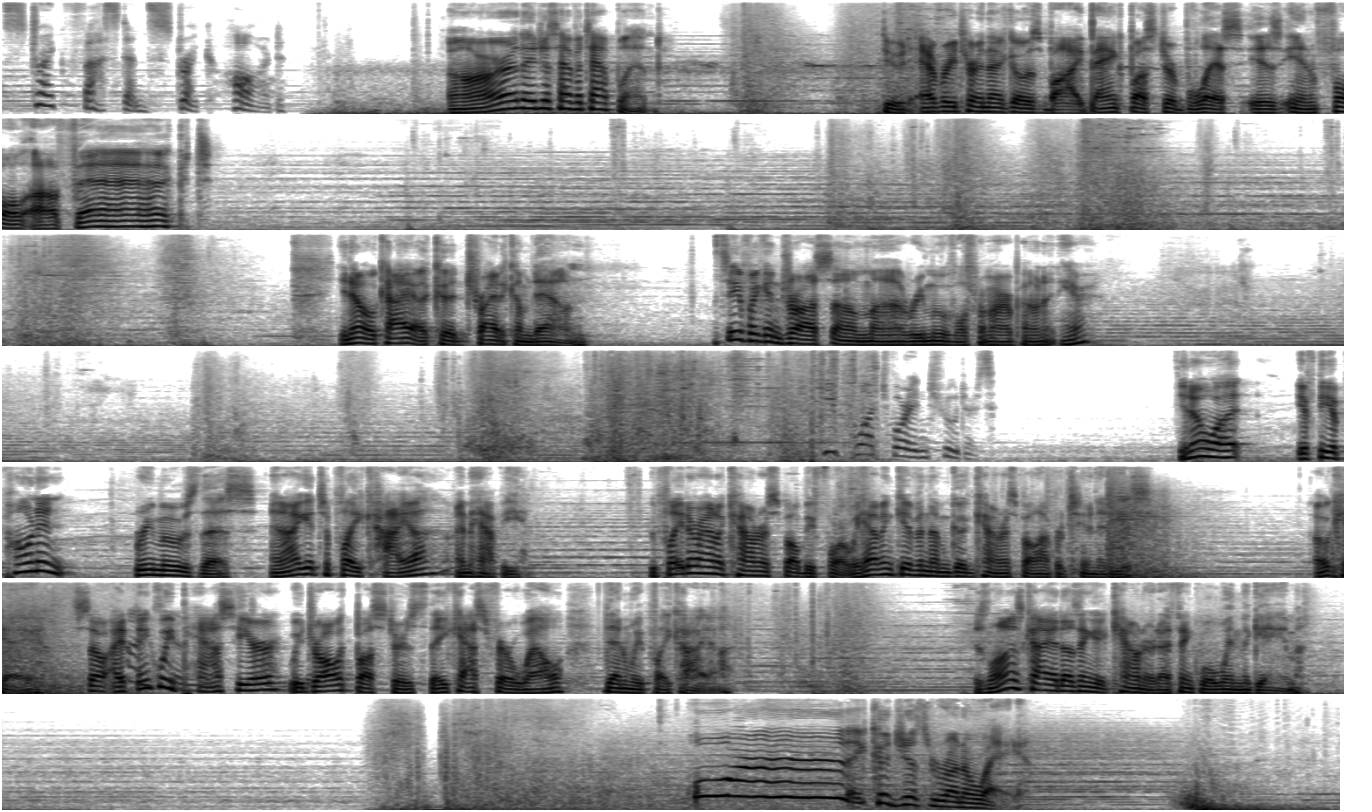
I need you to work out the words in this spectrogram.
Strike fast and strike hard. Or they just have a tap land. Dude, every turn that goes by, Bankbuster Bliss is in full effect. You know, Kaya could try to come down. Let's see if we can draw some uh, removal from our opponent here. Keep watch for intruders. You know what? If the opponent removes this and I get to play Kaya, I'm happy. We played around a counterspell before. We haven't given them good counterspell opportunities. Okay, so I think we pass here. We draw with Busters. They cast Farewell. Then we play Kaya. As long as Kaya doesn't get countered, I think we'll win the game. Or they could just run away.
